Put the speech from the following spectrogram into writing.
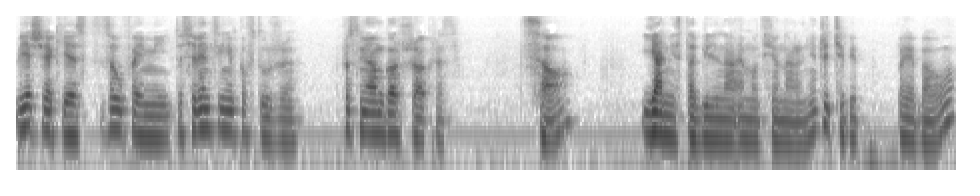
Wiesz jak jest, zaufaj mi, to się więcej nie powtórzy. Prostu miałam gorszy okres. Co? Ja niestabilna emocjonalnie? Czy ciebie pojebało?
